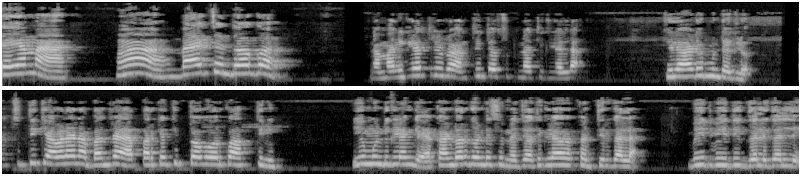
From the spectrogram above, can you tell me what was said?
ದಯಮ್ಮ ನಮ್ಮ ಮನೆಗೆ ಹತ್ರ ಅಂತಿದ್ದ ಅಂತಿಂತ ಸುಪ್ನ ತಿಗ್ಲಲ್ಲ ಕಿಲಾಡಿ ಮುಂಡೆಗ್ಲು ಸುದ್ದಿಗೆ ಅವಳೇನ ಬಂದ್ರೆ ಪರ್ಕೆ ಕಿತ್ತೋಗೋವರೆಗೂ ಹಾಕ್ತೀನಿ. ಈ ಮುಂಡಿಗ್ಲಂಗೆ ಕಂಡೋರ್ ಗಂಡಸನ್ನ ಜೊತೆಗೆ ಕಂತಿರ್ಗಲ್ಲ ತಿರ್ಗಲ್ಲ ಬೀದಿ ಬೀದಿ ಗಲ್ಲಿ ಗಲ್ಲಿ.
